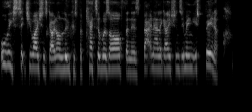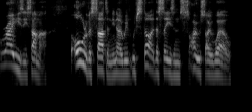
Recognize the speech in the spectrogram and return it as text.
all these situations going on. Lucas Paqueta was off, and there's batting allegations. I mean, it's been a crazy summer. But all of a sudden, you know, we've, we've started the season so, so well.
